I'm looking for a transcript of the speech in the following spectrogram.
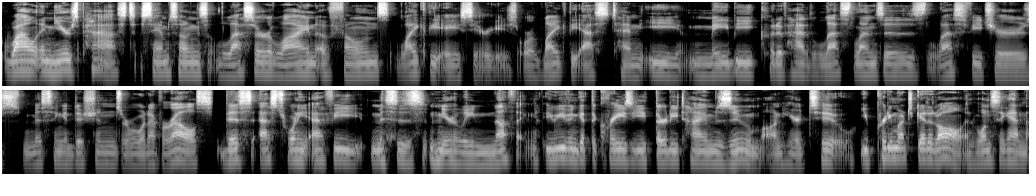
while in years past, Samsung's lesser line of phones like the A series or like the S10e maybe could have had less lenses, less features, missing additions, or whatever else, this S20 FE misses nearly nothing. You even get the crazy 30 times zoom on here too. You pretty much get it all, and once again,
